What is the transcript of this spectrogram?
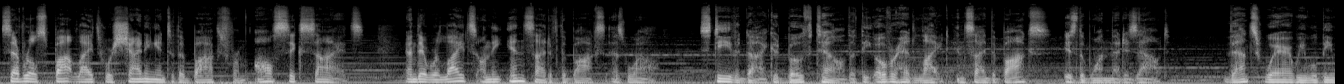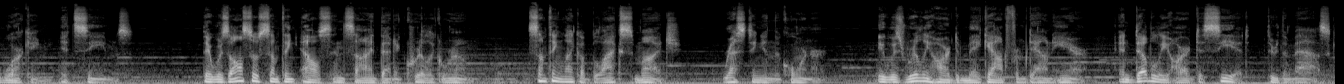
Several spotlights were shining into the box from all six sides, and there were lights on the inside of the box as well. Steve and I could both tell that the overhead light inside the box is the one that is out. That's where we will be working, it seems. There was also something else inside that acrylic room, something like a black smudge, resting in the corner. It was really hard to make out from down here, and doubly hard to see it through the mask.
